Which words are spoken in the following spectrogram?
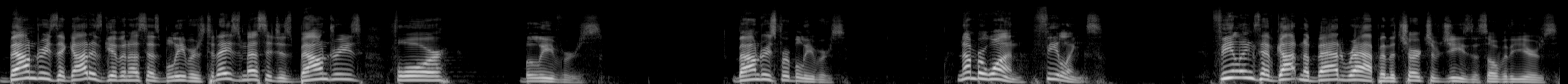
boundaries that God has given us as believers. Today's message is boundaries for believers. Boundaries for believers. Number one, feelings. Feelings have gotten a bad rap in the church of Jesus over the years.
